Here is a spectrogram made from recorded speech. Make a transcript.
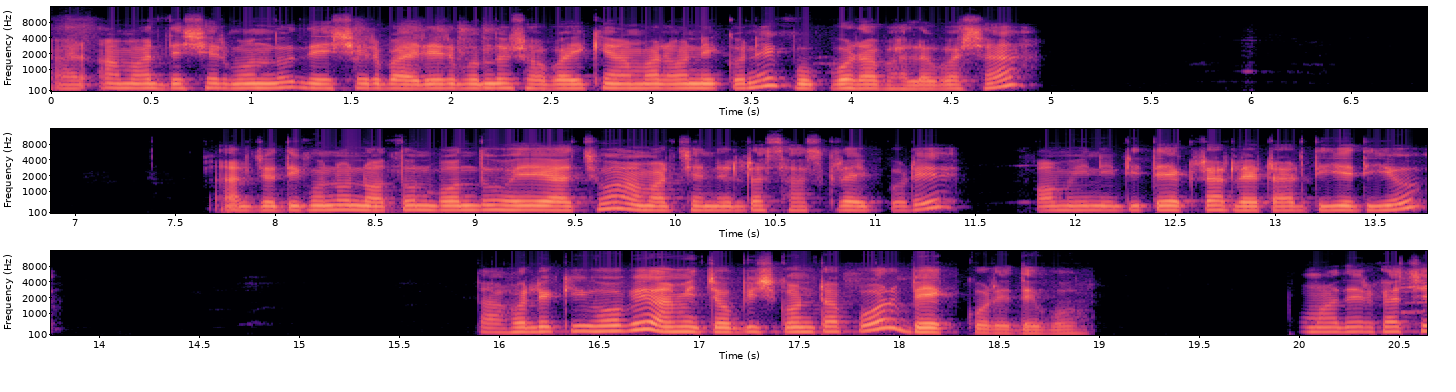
আর আমার দেশের বন্ধু, দেশের বাইরের বন্ধু সবাইকে আমার অনেক অনেক বুক ভরা ভালোবাসা। আর যদি কোনো নতুন বন্ধু হয়ে আছো, আমার চ্যানেলটা সাবস্ক্রাইব করে কমিউনিটিতে একটা লেটার দিয়ে দিও। তাহলে কি হবে? আমি চব্বিশ ঘণ্টা পর বেক করে দেব। তোমাদের কাছে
